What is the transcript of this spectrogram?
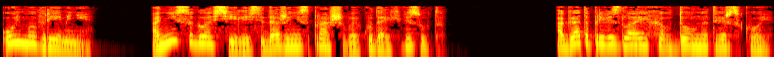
уйма времени. Они согласились, даже не спрашивая, куда их везут. Агата привезла их в дом на Тверской.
